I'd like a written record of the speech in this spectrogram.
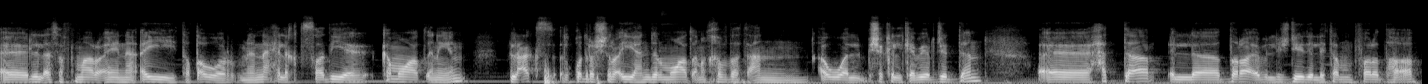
آه، للأسف ما رأينا أي تطور من الناحية الاقتصادية كمواطنين. بالعكس القدرة الشرائية عند المواطن انخفضت عن أول بشكل كبير جدا. حتى الضرائب الجديدة اللي تم فرضها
